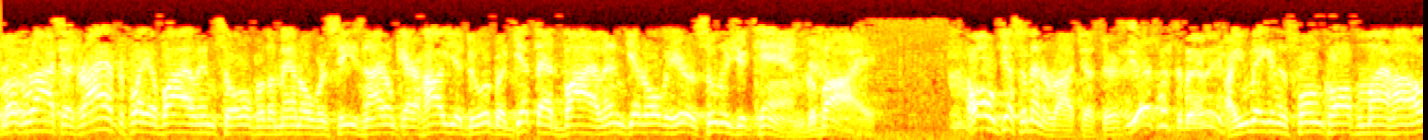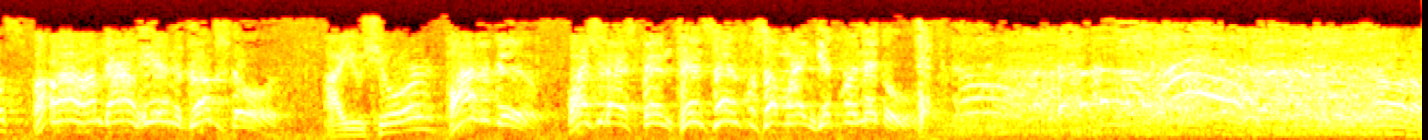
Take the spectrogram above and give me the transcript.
Look, Rochester, I have to play a violin solo for the men overseas, and I don't care how you do it, but get that violin, get it over here as soon as you can. Goodbye. Oh, just a minute, Rochester. Yes, Mr. Benny. Are you making this phone call from my house? Uh-uh, I'm down here in the drugstore. Are you sure? Positive. Why should I spend ten cents for something I can get for a nickel? I ought to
